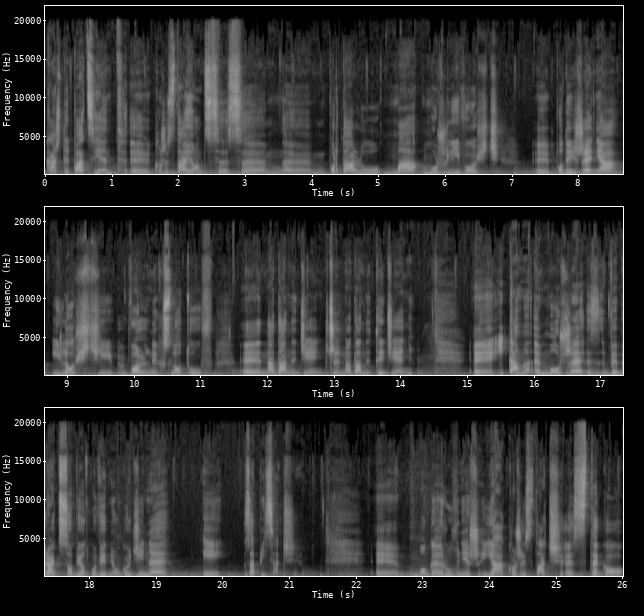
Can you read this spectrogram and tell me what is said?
Każdy pacjent, y, korzystając z em, portalu, ma możliwość y, podejrzenia ilości wolnych slotów y, na dany dzień czy na dany tydzień. Y, I tam może wybrać sobie odpowiednią godzinę i zapisać się. Y, Mogę również ja korzystać z tego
